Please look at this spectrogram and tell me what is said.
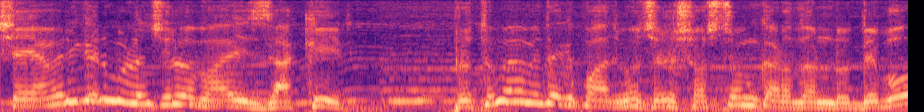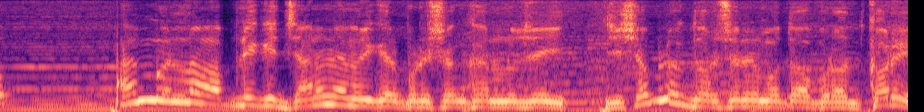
সেই আমেরিকান বলেছিল, ভাই, জাকির, প্রথমে আমি তাকে পাঁচ বছরের সশ্রম কারাদণ্ড দেব। আমি বললাম, আপনি কি জানেন আমেরিকার পরিসংখ্যান অনুযায়ী যেসব লোক ধর্ষণের মতো অপরাধ করে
